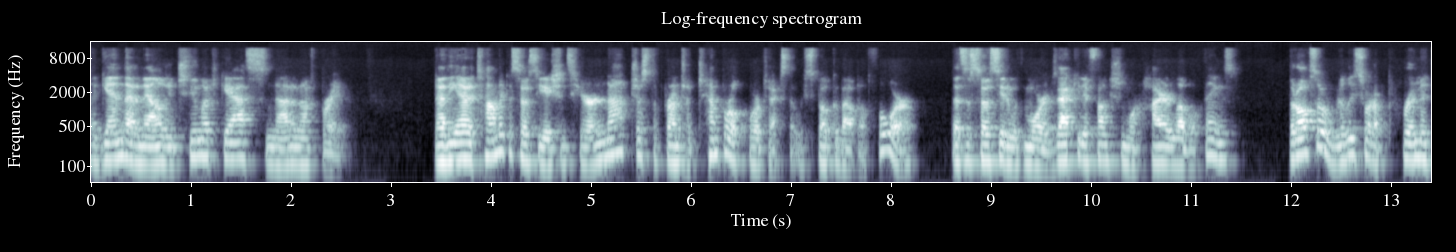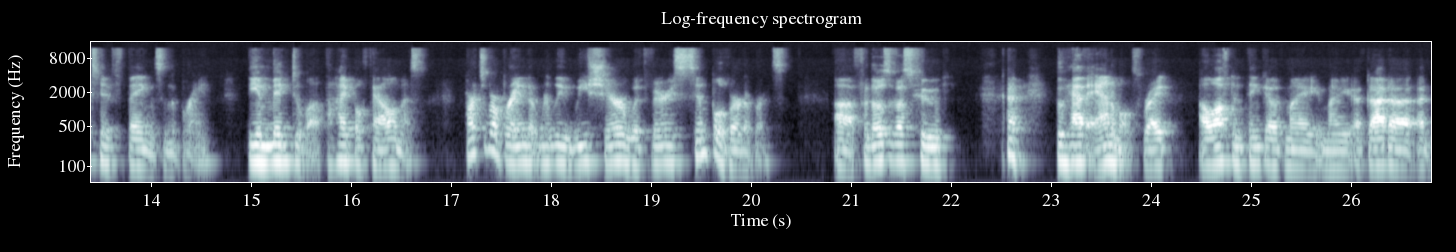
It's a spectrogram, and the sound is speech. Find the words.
Again, that analogy, too much gas, not enough brake. Now, the anatomic associations here are not just the frontotemporal cortex that we spoke about before, that's associated with more executive function, more higher level things, but also really sort of primitive things in the brain. The amygdala, the hypothalamus, parts of our brain that really we share with very simple vertebrates. Uh, for those of us who who have animals, right? I'll often think of my my I've got a, an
